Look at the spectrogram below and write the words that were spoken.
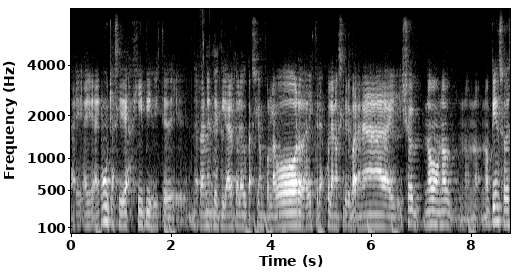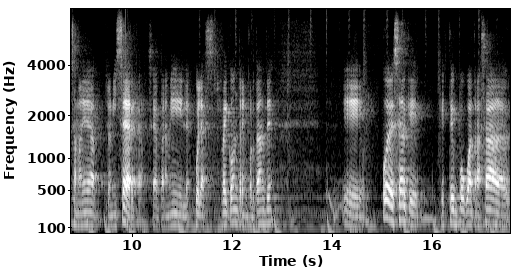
hay, muchas ideas hippies, ¿viste? De, realmente tirar toda la educación por la borda, ¿viste? La escuela no sirve para nada y yo no, no, no, no pienso de esa manera, pero ni cerca. O sea, para mí la escuela es recontra importante. Eh, puede ser que, que, esté un poco atrasada,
